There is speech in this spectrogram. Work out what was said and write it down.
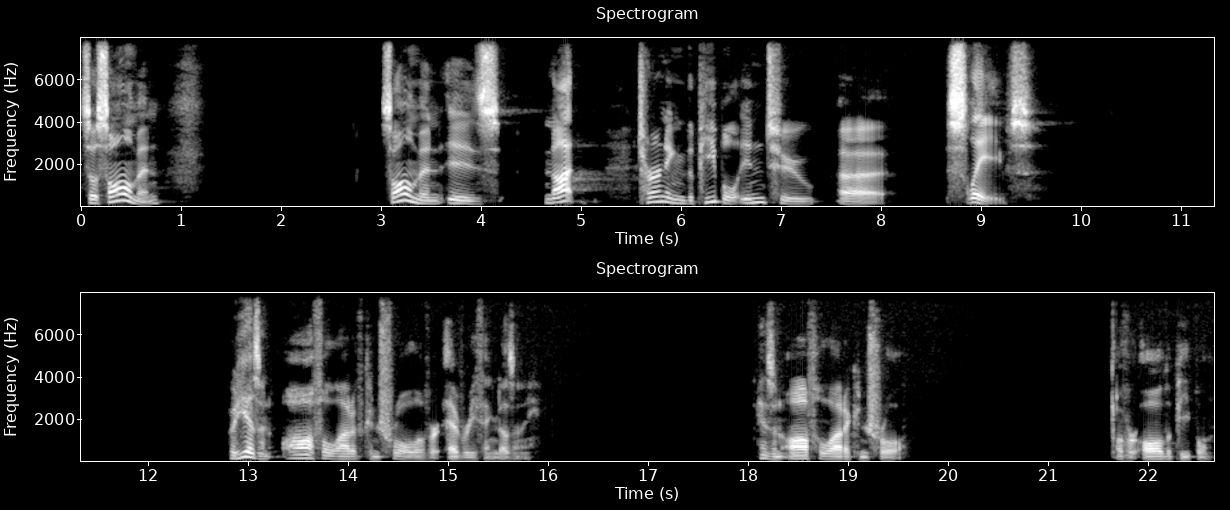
So Solomon, Solomon is not turning the people into uh, slaves. But he has an awful lot of control over everything, doesn't he? He has an awful lot of control over all the people.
